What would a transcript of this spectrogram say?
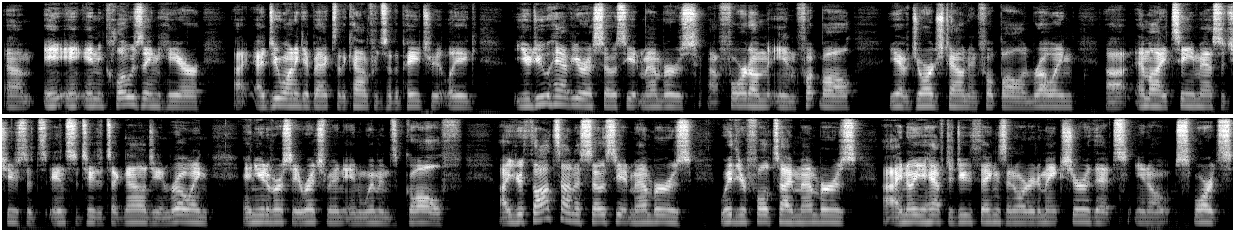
Um, in, in, closing here, I, I do want to get back to the conference of the Patriot League. You do have your associate members, uh, Fordham in football. You have Georgetown in football and rowing, uh, MIT, Massachusetts Institute of Technology in rowing, and University of Richmond in women's golf. Uh, your thoughts on associate members with your full time members? I know you have to do things in order to make sure that you know sports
